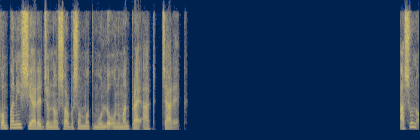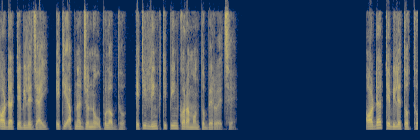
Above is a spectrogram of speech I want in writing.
কোম্পানির শেয়ারের জন্য সর্বসম্মত মূল্য অনুমান প্রায় আট, চার এক। আসুন অর্ডার টেবিলে যাই, এটি আপনার জন্য উপলব্ধ। এটির লিঙ্কটি পিন করা মন্তব্যে রয়েছে। অর্ডার টেবিলে তথ্য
